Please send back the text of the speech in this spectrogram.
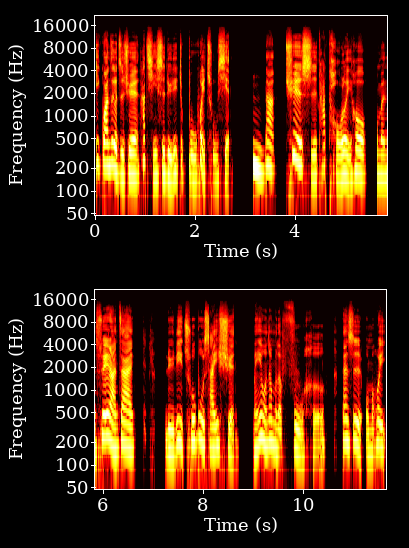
一关这个职缺，他其实履历就不会出现。嗯，那确实他投了以后，我们虽然在履历初步筛选没有那么的符合，但是我们会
